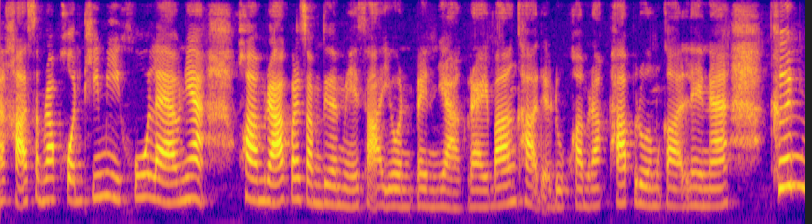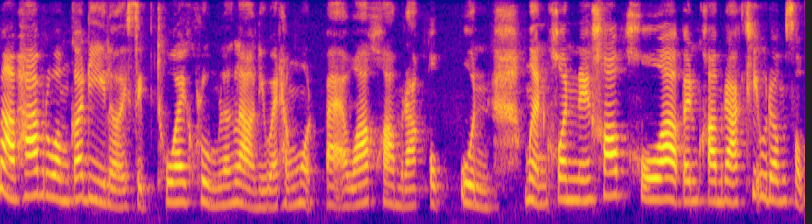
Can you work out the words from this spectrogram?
นะคะสำหรับคนที่มีคู่แล้วเนี่ยความรักประจำเดือนเมษายนเป็นอย่างไรบ้างค่ะ เดี๋ยวดูความรักภาพรวมก่อนเลยนะ ขึ้นมาภาพรวมก็ดีเลย 10 ถ้วยคลุมเรื่องราวนี้ไว้ทั้งหมดแปลว่าความรักอบอุ่น เหมือนคนในครอบครัว เป็นความรักที่อุดมสม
